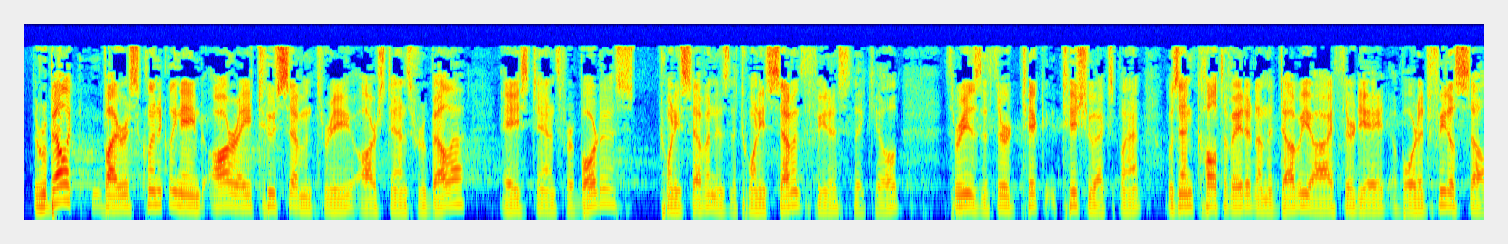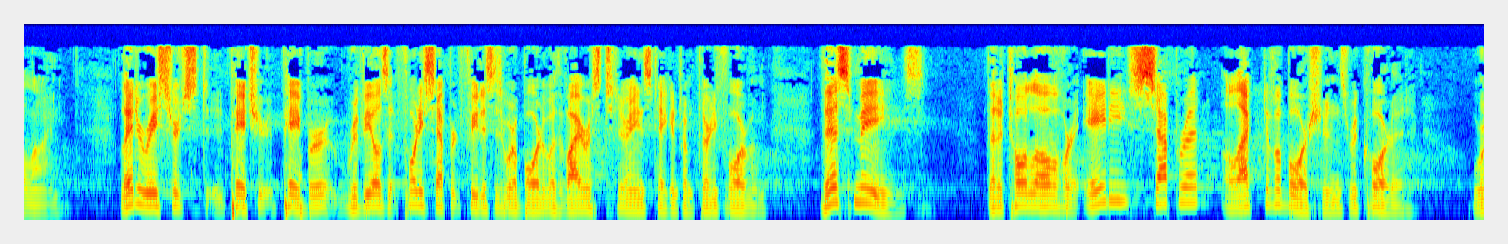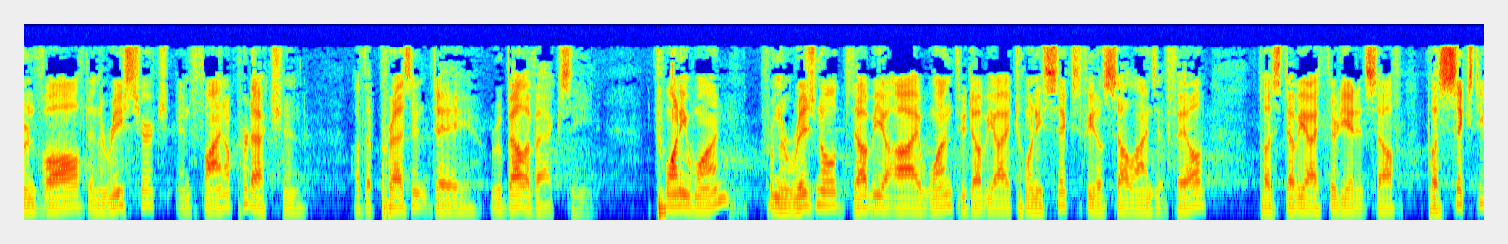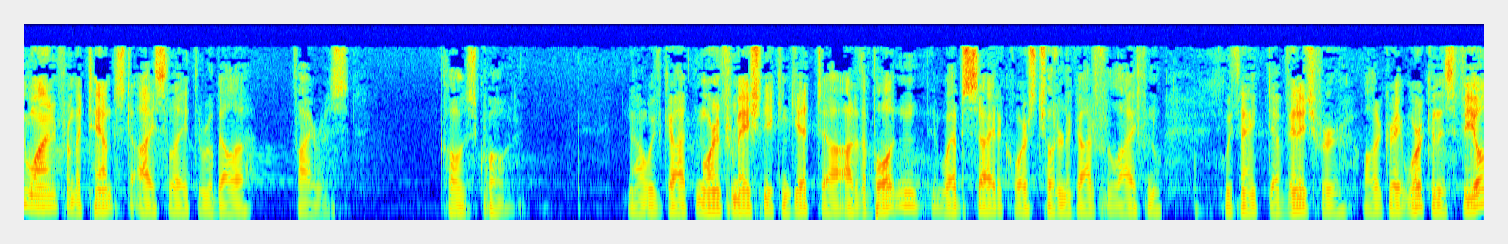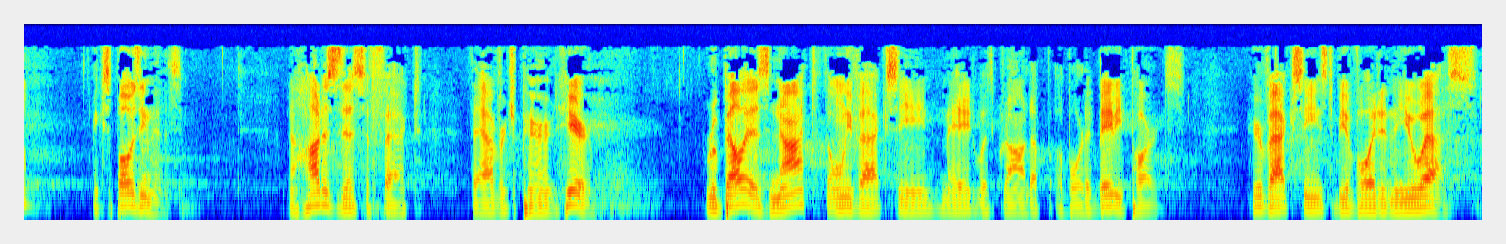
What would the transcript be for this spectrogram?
The rubella virus, clinically named RA273, R stands for rubella, A stands for abortus, 27 is the 27th fetus they killed, 3 is the third t- tissue explant, was then cultivated on the WI38 aborted fetal cell line. Later research paper reveals that 40 separate fetuses were aborted with virus strains taken from 34 of them. This means that a total of over 80 separate elective abortions recorded were involved in the research and final production of the present day rubella vaccine. 21 from the original WI1 through WI26 fetal cell lines that failed, plus WI38 itself, plus 61 from attempts to isolate the rubella virus. Close quote. Now we've got more information you can get uh, out of the bulletin, the website, of course, Children of God for Life, and we thank Deb Vinnedge for all her great work in this field, exposing this. Now, how does this affect the average parent here? Rubella is not the only vaccine made with ground up aborted baby parts. Here are vaccines to be avoided in the U.S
